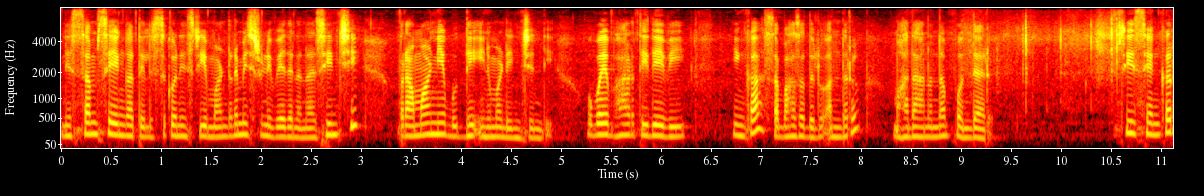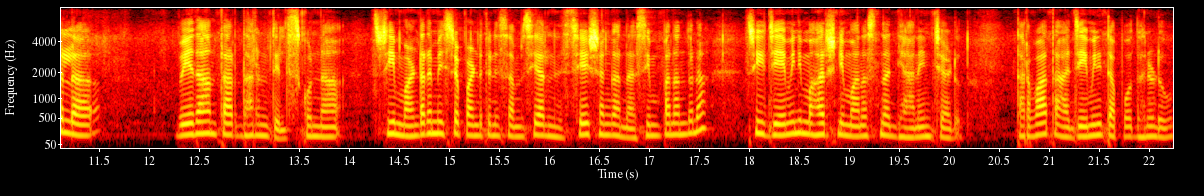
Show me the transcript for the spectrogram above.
నిస్సంశయంగా తెలుసుకొని శ్రీ మండలమిశ్రుని వేదన నశించి ప్రామాణ్య బుద్ధి ఇనుమడించింది. ఉభయ భారతీదేవి ఇంకా సభాసదులు అందరూ మహదానందం పొందారు. శ్రీ శంకరుల వేదాంతార్థాలను తెలుసుకున్న శ్రీ మండలమిశ్ర పండితుని సంశయాలు నిశ్శేషంగా నశింపనందున శ్రీ జేమిని మహర్షిని మనస్సున ధ్యానించాడు. తర్వాత ఆ జేమిని తపోధనుడు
